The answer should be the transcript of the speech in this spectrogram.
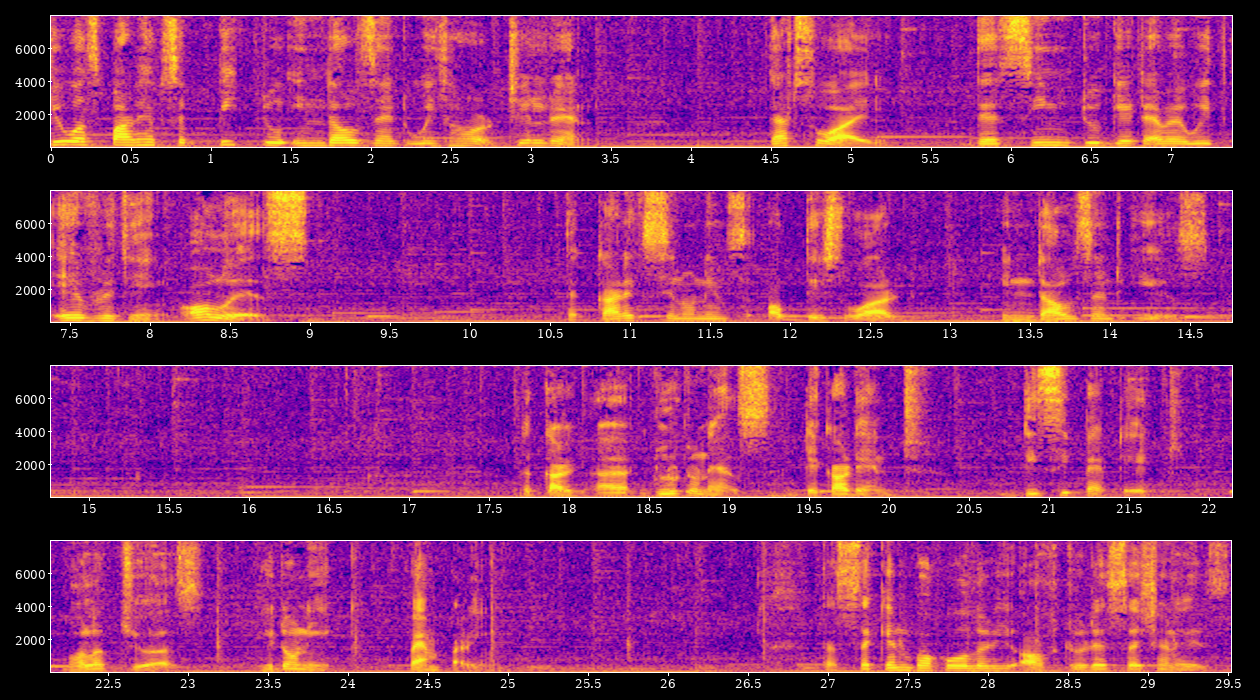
She was perhaps a bit too indulgent with her children. That's why they seem to get away with everything, always. The correct synonyms of this word, indulgent, is the uh, gluttonous, decadent, dissipated, voluptuous, hedonic, pampering. The second vocabulary of today's session is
